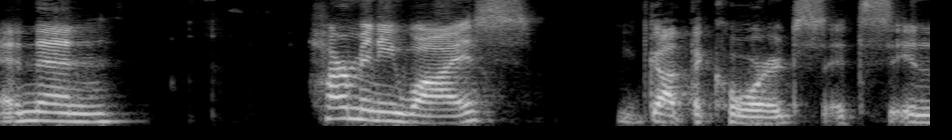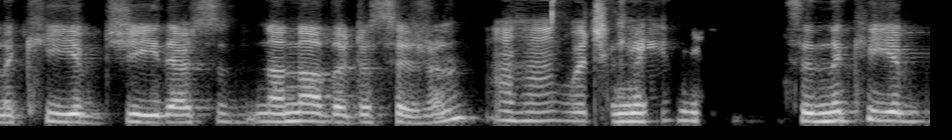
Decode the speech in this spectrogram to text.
and then harmony wise you've got the chords. It's in the key of G. There's another decision. Mm-hmm. Which key? key? It's in the key of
